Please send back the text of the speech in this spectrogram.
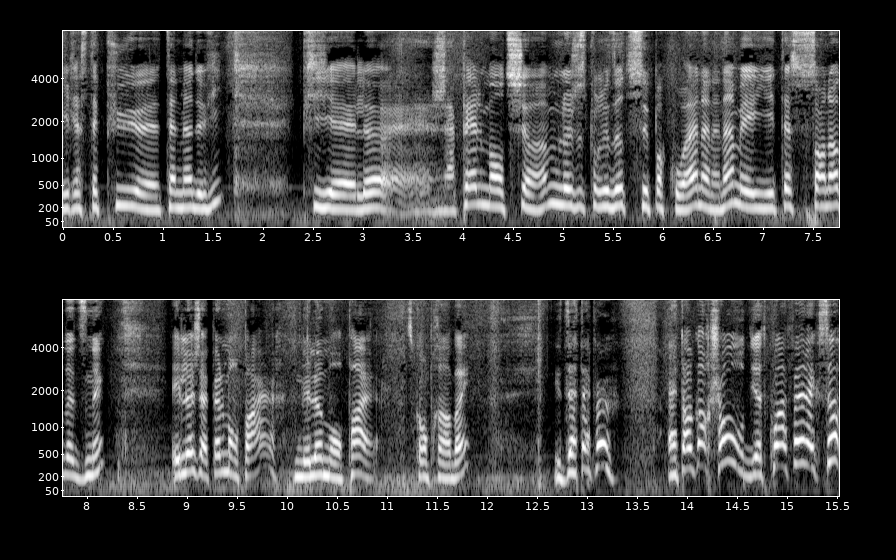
Il restait plus euh, tellement de vie. Puis euh, là, euh, j'appelle mon chum, là, juste pour lui dire tu sais pas quoi, nanana, mais il était sur son heure de dîner. Et là, j'appelle mon père, mais là, mon père, tu comprends bien? Il dit, attends un peu, elle est encore chaude, il y a de quoi faire avec ça?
